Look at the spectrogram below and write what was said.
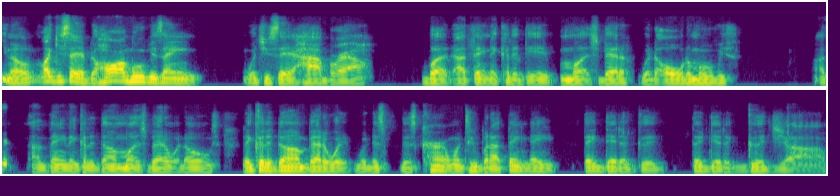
you know, like you said, the horror movies ain't what you said highbrow, but I think they could have mm-hmm. did much better with the older movies. I, I think they could have done much better with those. They could have done better with with this this current one too, but I think they they did a good they did a good job,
